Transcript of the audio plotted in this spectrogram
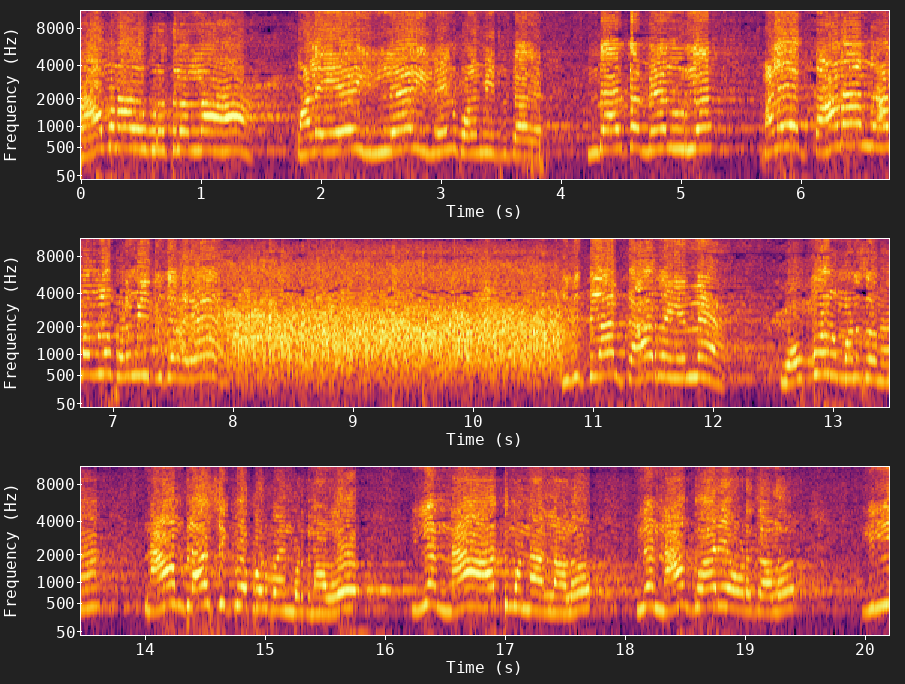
ராமநாதபுரத்துல எல்லாம் மழையே இல்ல இல்லன்னு புலம்பிட்டு இருக்காங்க. இந்த இருக்க மேலூர்ல மழைய காணாம காணாமல புலம்பிட்டு இருக்காங்க. இதுக்கெல்லாம் காரணம் என்ன? ஒவ்வொரு மனுஷனும் நான் பிளாஸ்டிக் பேப்பர் பயன்படுத்தினாலோ இல்ல நான் ஆத்து மண்ணாலோ இல்ல நான் குவாரியை உடைச்சாலோ இல்ல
